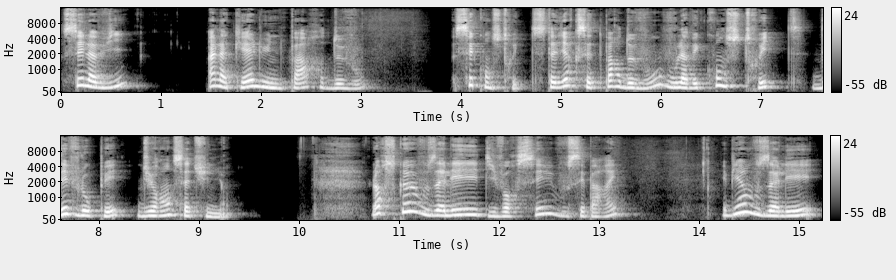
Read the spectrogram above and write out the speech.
c'est la vie à laquelle une part de vous s'est construite. C'est-à-dire que cette part de vous, vous l'avez construite, développée durant cette union. Lorsque vous allez divorcer, vous séparer, eh bien vous allez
